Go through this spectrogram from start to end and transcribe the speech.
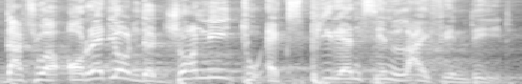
that you are already on the journey to experiencing life indeed.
